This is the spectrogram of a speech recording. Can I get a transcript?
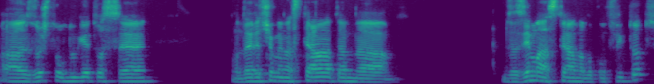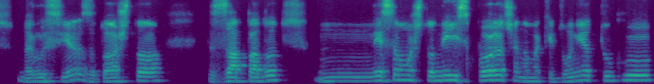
а, зашто луѓето се да речеме на страната на заземаа страна во конфликтот на Русија, затоа што Западот не само што не испорача на Македонија, туку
